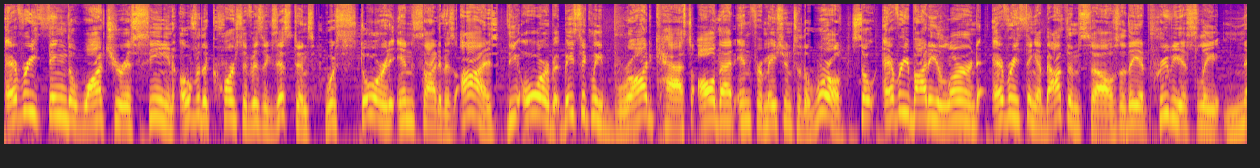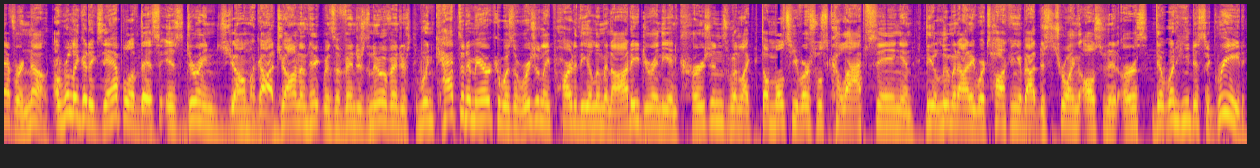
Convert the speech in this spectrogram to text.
everything the Watcher has seen over the course of his existence was stored inside of his eyes, the orb basically broadcast all that information to the world, so everybody learned everything about themselves that they had previously never known. A really good example of this is during, oh my god, Jonathan Hickman's Avengers, the New Avengers, when Captain America was originally part of the Illuminati during the incursions, when like the multiverse was collapsing and the Illuminati were talking about destroying alternate Earths, that when he disagreed,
